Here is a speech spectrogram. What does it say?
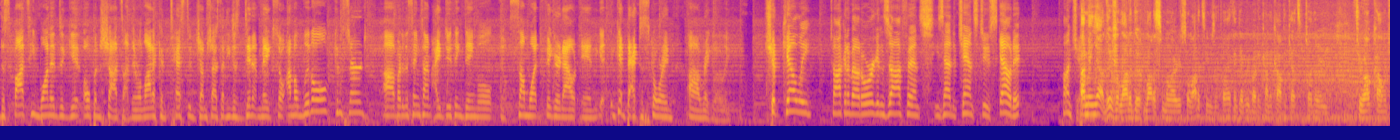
the spots he wanted to get open shots on. There were a lot of contested jump shots that he just didn't make. So I'm a little concerned, uh, but at the same time, I do think Dame will you know, somewhat figure it out and get, get back to scoring uh, regularly. Chip Kelly talking about Oregon's offense. He's had a chance to scout it, punch it. I mean, yeah, there's a lot of a lot of similarities to a lot of teams. I think everybody kind of copycats each other throughout college.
